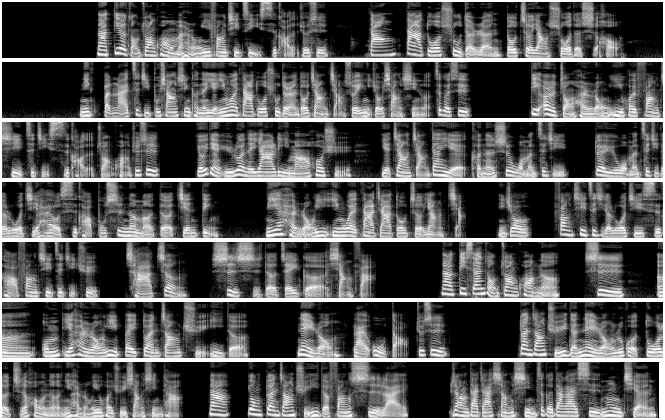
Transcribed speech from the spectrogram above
那第二种状况，我们很容易放弃自己思考的，就是当大多数的人都这样说的时候。你本来自己不相信，可能也因为大多数的人都这样讲，所以你就相信了。这个是第二种很容易会放弃自己思考的状况，就是有一点舆论的压力吗。或许也这样讲，但也可能是我们自己对于我们自己的逻辑还有思考不是那么的坚定。你也很容易因为大家都这样讲，你就。放弃自己的逻辑思考，放弃自己去查证事实的这个想法。那第三种状况呢，是嗯，我们也很容易被断章取义的内容来误导。就是断章取义的内容如果多了之后呢，你很容易会去相信它。那用断章取义的方式来。让大家相信，这个大概是目前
